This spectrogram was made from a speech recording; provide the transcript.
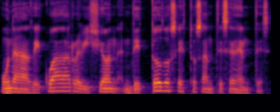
una adecuada revisión de todos estos antecedentes.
